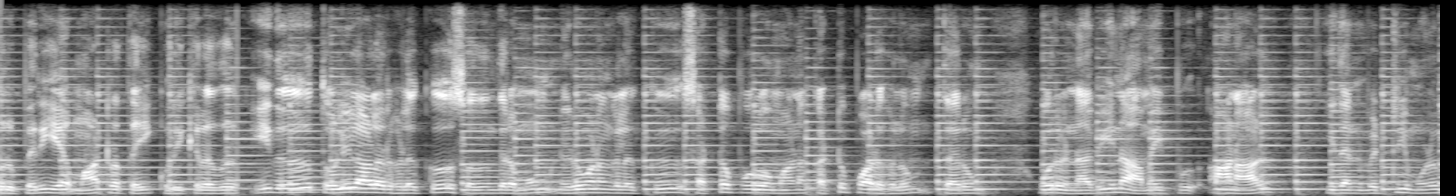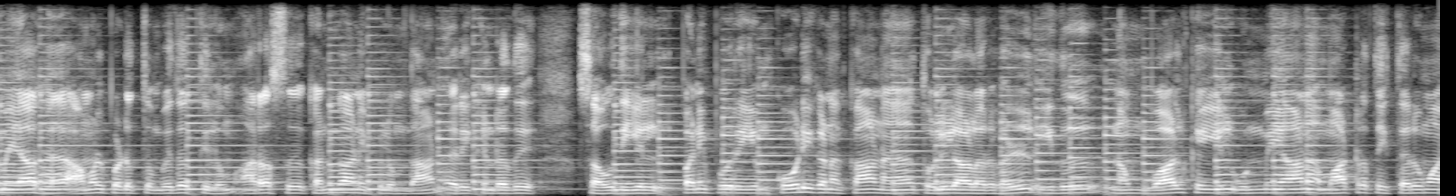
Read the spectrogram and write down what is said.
ஒரு பெரிய மாற்றத்தை குறிக்கிறது. இது தொழிலாளர்களுக்கு சுதந்திரமும் நிறுவனங்களுக்கு சட்டப்பூர்வமான கட்டுப்பாடுகளும் தரும் ஒரு நவீன அமைப்பு. ஆனால் இதன் வெற்றி முழுமையாக அமல்படுத்தும் விதத்திலும் அரசு கண்காணிப்பிலும் தான் இருக்கின்றது. சவுதியில் பணிபுரியும் கோடிக்கணக்கான தொழிலாளர்கள் இது நம் வாழ்க்கையில் உண்மையான மாற்றத்தை தருமா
